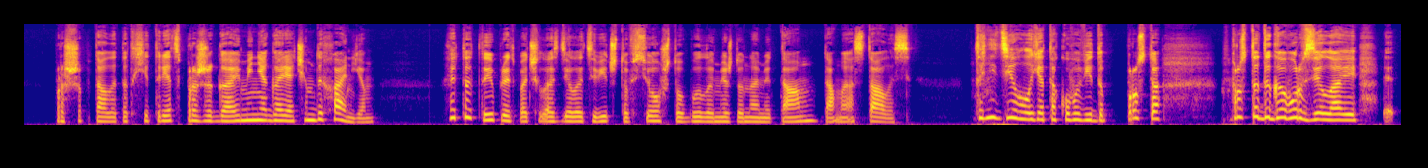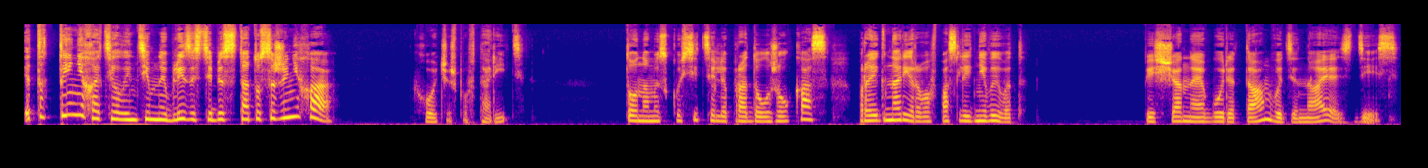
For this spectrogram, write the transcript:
— прошептал этот хитрец, прожигая меня горячим дыханием. «Это ты предпочла сделать вид, что все, что было между нами там, там и осталось». «Да не делала я такого вида, просто... просто договор взяла, и... Это ты не хотела интимной близости без статуса жениха?» «Хочешь повторить?» Тоном искусителя продолжил Касс, проигнорировав последний вывод. Песчаная буря там, водяная здесь.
